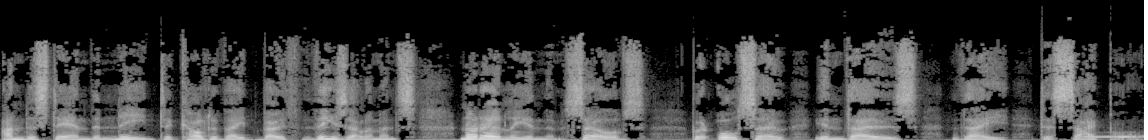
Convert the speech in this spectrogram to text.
understand the need to cultivate both these elements not only in themselves, but also in those they disciple.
